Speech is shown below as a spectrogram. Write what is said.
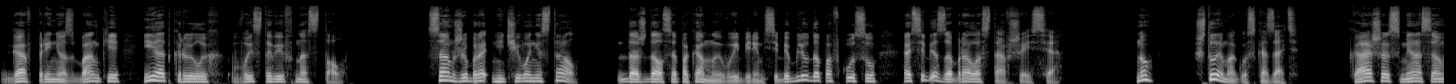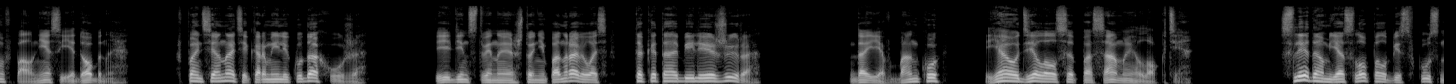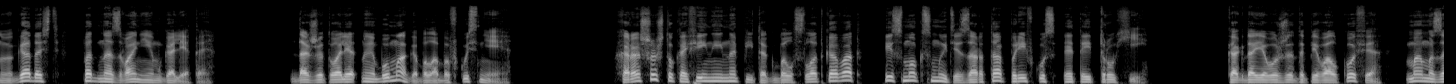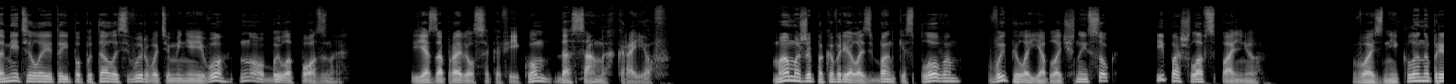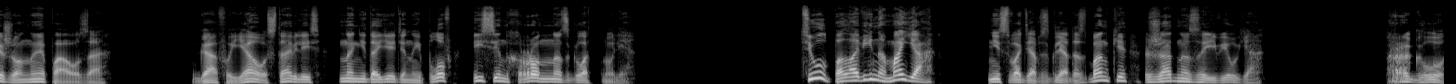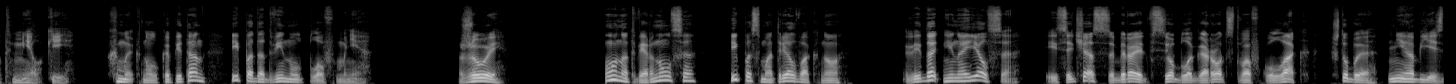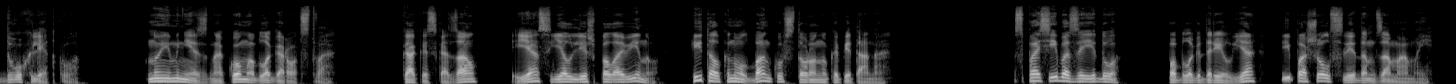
Гав принес банки и открыл их, выставив на стол. Сам же брать ничего не стал. Дождался, пока мы выберем себе блюдо по вкусу, а себе забрал оставшееся. Ну, что я могу сказать? Каша с мясом вполне съедобная. В пансионате кормили куда хуже. Единственное, что не понравилось, так это обилие жира. Доев банку, я уделался по самые локти. Следом я слопал безвкусную гадость под названием галеты. Даже туалетная бумага была бы вкуснее. Хорошо, что кофейный напиток был сладковат и смог смыть изо рта привкус этой трухи. Когда я уже допивал кофе, Мама заметила это и попыталась вырвать у меня его, но было поздно. Я заправился кофейком до самых краев. Мама же поковырялась в банке с пловом, выпила яблочный сок и пошла в спальню. Возникла напряженная пауза. Гаф и я уставились на недоеденный плов и синхронно сглотнули. «Тюл, половина моя!» Не сводя взгляда с банки, жадно заявил я. «Проглот мелкий», — хмыкнул капитан и пододвинул плов мне. «Жуй». Он отвернулся и посмотрел в окно. Видать, не наелся, и сейчас собирает все благородство в кулак, чтобы не объесть двухлетку. Но и мне знакомо благородство. Как и сказал, я съел лишь половину и толкнул банку в сторону капитана. «Спасибо за еду», — поблагодарил я и пошел следом за мамой.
